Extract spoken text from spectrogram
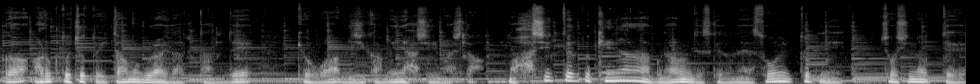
が歩くとちょっと痛むぐらいだったんで今日は短めに走りました、まあ、走ってると気にならなくなるんですけどねそういう時に調子に乗って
